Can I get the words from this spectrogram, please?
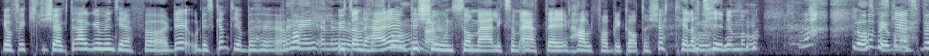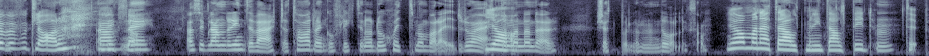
jag försökte argumentera för det och det ska inte jag behöva. Nej, eller hur? Utan det här är en person som är liksom äter halvfabrikat och kött hela Mm. tiden. Man bara, Låt varför ska jag ens behöva förklara mig? Ja, liksom? nej. Alltså ibland är det inte värt att ta den konflikten och då skiter man bara i det. Då äter Ja. man den där köttbullen ändå. Liksom. Ja, man äter allt men inte alltid. Mm. Typ.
